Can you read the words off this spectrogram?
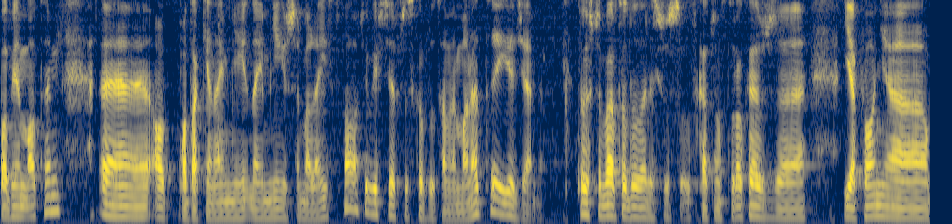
powiem o tym. E, o, po takie najmniej, najmniejsze maleństwo, oczywiście wszystko wrzucamy monety i jedziemy. To jeszcze warto dodać, już skacząc trochę, że Japonia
